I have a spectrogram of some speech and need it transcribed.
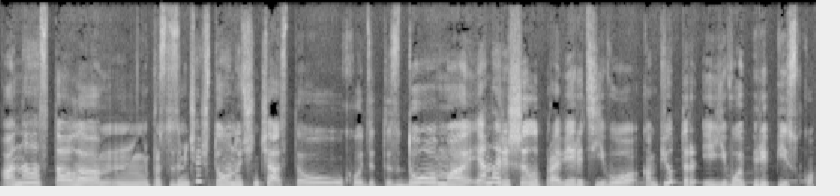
она стала просто замечать, что он очень часто уходит из дома, и она решила проверить его компьютер и его переписку.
